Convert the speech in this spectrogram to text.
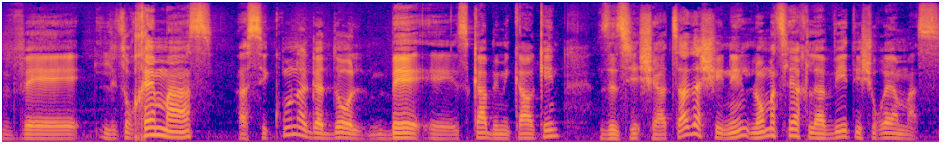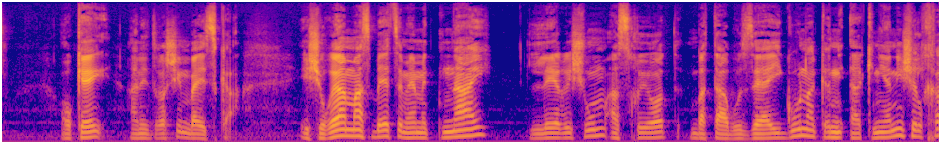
ולצורכי מס, הסיכון הגדול בעסקה במקרקעין זה שהצד השני לא מצליח להביא את אישורי המס, אוקיי? הנדרשים בעסקה. אישורי המס בעצם הם תנאי לרישום הזכויות בטאבו. זה העיגון הקני- הקנייני שלך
